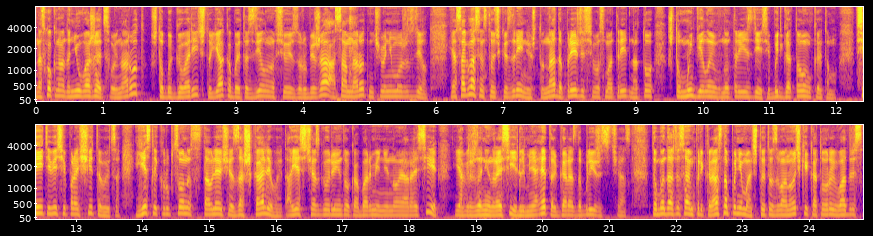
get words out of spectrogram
насколько надо не уважать свой народ, чтобы говорить, что якобы это сделано все из-за рубежа, а сам народ ничего не может сделать. Я согласен с точкой зрения, что надо прежде всего смотреть на то, что мы делаем внутри здесь, и быть готовым готовым к этому. Все эти вещи просчитываются. Если коррупционная составляющая зашкаливает, а я сейчас говорю не только об Армении, но и о России, я гражданин России, для меня это гораздо ближе сейчас, то мы должны с вами прекрасно понимать, что это звоночки, которые в адрес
